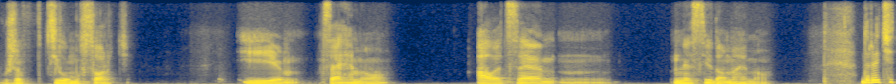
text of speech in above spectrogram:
вже в цілому сорті. І це ГМО, Але це несвідоме ГМО. До речі,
